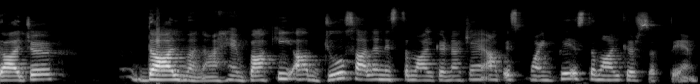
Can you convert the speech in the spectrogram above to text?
गाजर दाल बना है। बाकी आप जो सालन इस्तेमाल करना चाहें, आप इस पॉइंट पे इस्तेमाल कर सकते हैं।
